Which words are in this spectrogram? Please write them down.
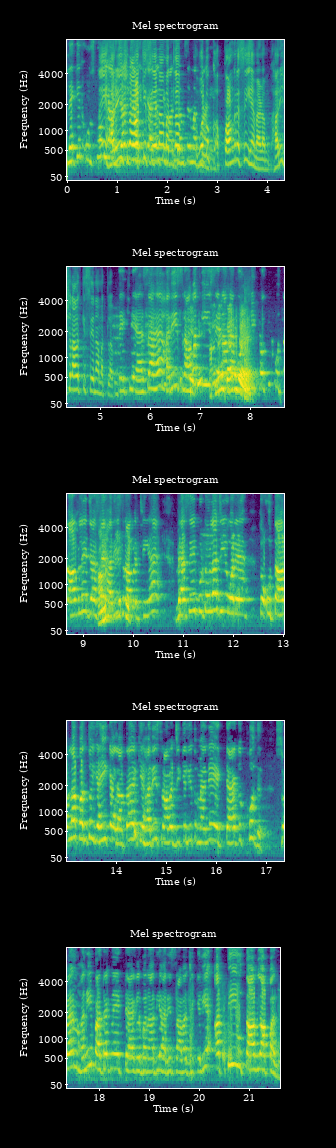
लेकिन उसको नहीं भी हरीश रावत की सेना माध्यम से मतलब मत वो तो कांग्रेस ही है मैडम। हरीश रावत की सेना मतलब। देखिए ऐसा है हरीश रावत की सेना में बोलूँगी क्योंकि उतावले जैसे हरीश रावत जी हैं वैसे ही बुटोला जी हो रहे हैं तो उतावलापन तो यही कहलाता है कि हरीश रावत जी के लिए तो मैंने एक टैग खुद स्वयं हनी पाठक ने एक टैग बना दिया हरीश रावत जी के लिए अति उतावलापन।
